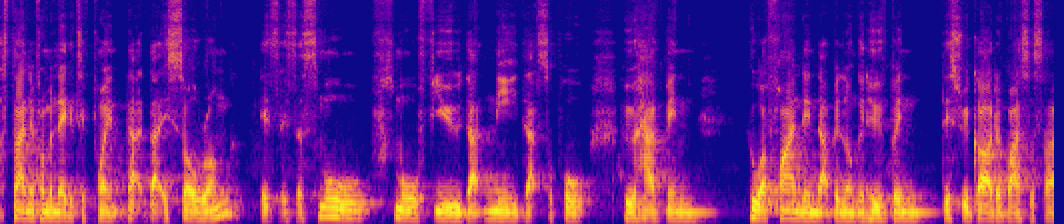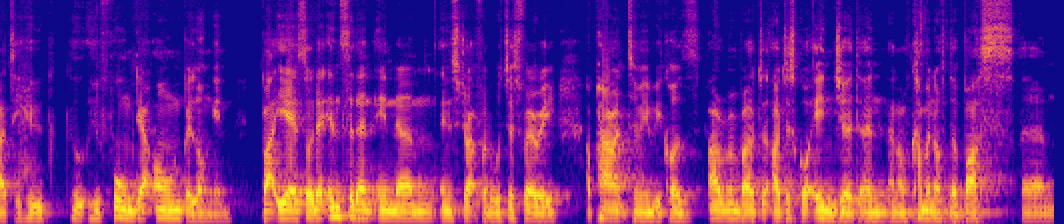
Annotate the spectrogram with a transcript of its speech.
standing from a negative point that that is so wrong it's it's a small small few that need that support who have been who are finding that belonging, who've been disregarded by society, who who, who formed their own belonging. But yeah, so the incident in um, in Stratford was just very apparent to me because I remember I just got injured and, and I'm coming off the bus, um,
